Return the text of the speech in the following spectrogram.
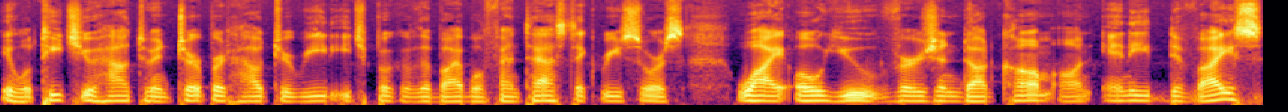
it will teach you how to interpret, how to read each book of the Bible. Fantastic resource, youversion.com on any device.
